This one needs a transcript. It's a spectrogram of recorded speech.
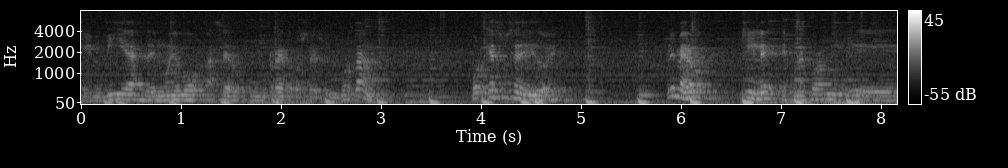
en vías de nuevo a hacer un retroceso importante. ¿Por qué ha sucedido esto? Primero, Chile es una eh,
